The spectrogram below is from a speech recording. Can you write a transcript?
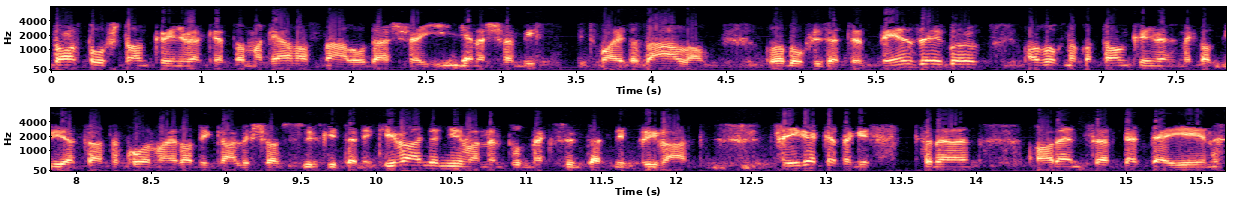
tartós tankönyveket, annak elhasználódásai ingyenesen biztosít majd az állam az adófizetők pénzéből, azoknak a tankönyveknek a piacát a kormány radikálisan szűkíteni kívánja. Nyilván nem tud megszüntetni privát cégeket, egész a rendszer tetején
